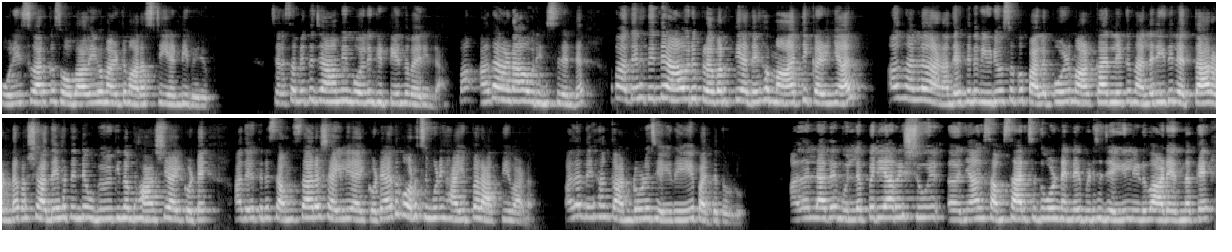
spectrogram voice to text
പോലീസുകാർക്ക് സ്വാഭാവികമായിട്ടും അറസ്റ്റ് ചെയ്യേണ്ടി വരും. ചില സമയത്ത് ജാമ്യം പോലും കിട്ടിയെന്ന് വരില്ല. അപ്പൊ അതാണ് ആ ഒരു ഇൻസിഡന്റ് അപ്പൊ അദ്ദേഹത്തിന്റെ ആ ഒരു പ്രവൃത്തി അദ്ദേഹം മാറ്റി കഴിഞ്ഞാൽ അത് നല്ലതാണ്. അദ്ദേഹത്തിന്റെ വീഡിയോസ് ഒക്കെ പലപ്പോഴും ആൾക്കാരിലേക്ക് നല്ല രീതിയിൽ എത്താറുണ്ട്. പക്ഷെ അദ്ദേഹത്തിന്റെ ഉപയോഗിക്കുന്ന ഭാഷ ആയിക്കോട്ടെ അദ്ദേഹത്തിന്റെ സംസാര ശൈലി ആയിക്കോട്ടെ അത് കുറച്ചും കൂടി ഹൈപ്പർ ആക്റ്റീവ് ആണ്. അത് അദ്ദേഹം കൺട്രോൾ ചെയ്തേ പറ്റത്തുള്ളൂ. അതല്ലാതെ മുല്ലപ്പെരിയാർ ഇഷ്യൂ ഞാൻ സംസാരിച്ചത് കൊണ്ട് എന്നെ പിടിച്ച് ജയിലിൽ ഇടുവാടെ എന്നൊക്കെ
